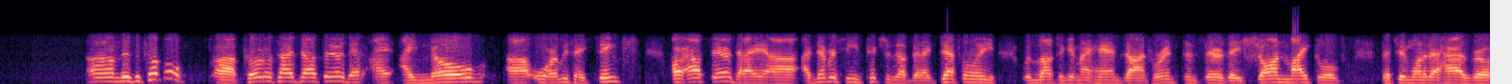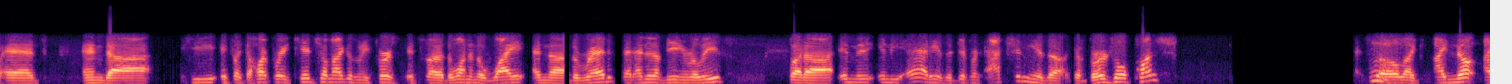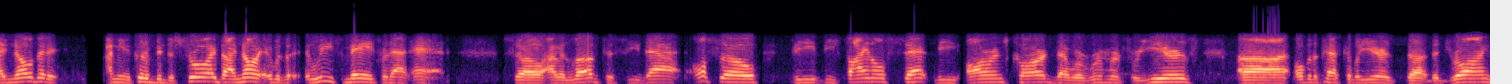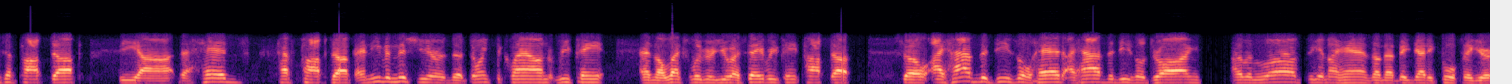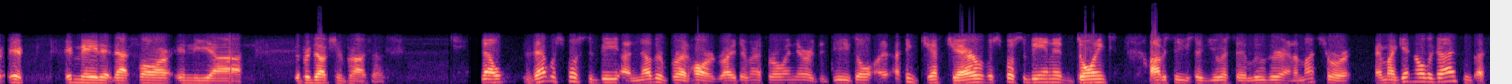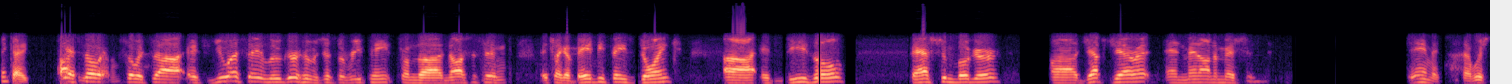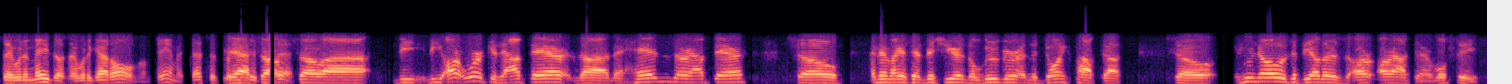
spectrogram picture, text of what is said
Um, there's a couple uh, prototypes out there that I, I know uh, or at least I think are out there that I uh, I've never seen pictures of that I definitely would love to get my hands on. For instance, there's a Shawn Michaels that's in one of the Hasbro ads, and uh, he it's like the Heartbreak Kid Shawn Michaels when he first it's uh, the one in the white and the the red that ended up being released. But uh, in the in the ad, he has a different action. He has a the Virgil punch. So like I know I know that it. I mean, it could have been destroyed, but I know it was at least made for that ad. So I would love to see that. Also, the the final set, the orange cards that were rumored for years. Uh, over the past couple of years, the the drawings have popped up, the uh, the heads have popped up, and even this year, the Doink the Clown repaint and the Lex Luger USA repaint popped up. So I have the Diesel head, I have the Diesel drawing. I would love to get my hands on that Big Daddy Cool figure if it made it that far in the uh, the production process. Now that was supposed to be another Bret Hart, right? They're going to throw in there the Diesel. I, I think Jeff Jarrett was supposed to be in it. Doink. Obviously, you said USA Luger, and I'm not sure. Am I getting all the guys? I think I. Yeah, so so it's uh it's USA Luger who was just a repaint from the Narcissist. It's like a baby babyface Doink. Uh, it's Diesel, Bastion Booger, uh, Jeff Jarrett, and Men on a Mission. Damn it! I wish they would have made those. I would have got all of them. Damn it! That's a pretty yeah, good so set. so uh, the the artwork is out there. The the heads are out there. So and then like I said, this year the Luger and the Doink popped up. So who knows if the others are are out there? We'll see.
